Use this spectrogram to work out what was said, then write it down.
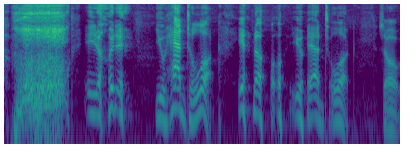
you know, it- you had to look, you know, you had to look. So,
